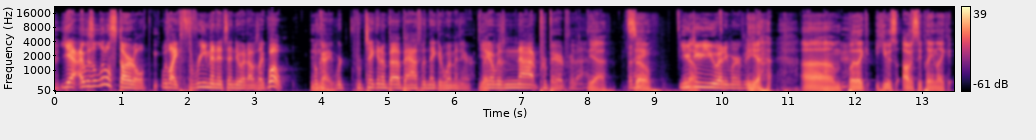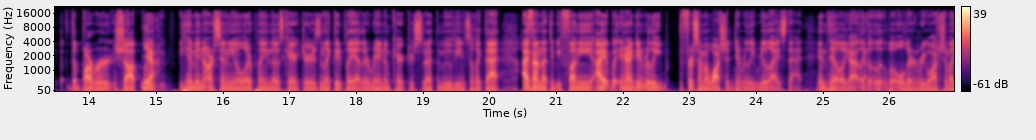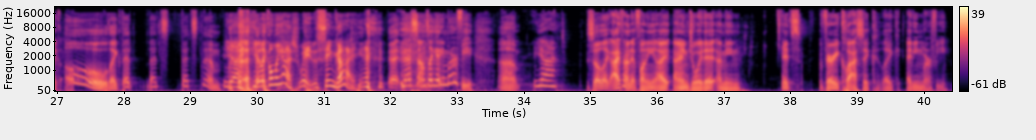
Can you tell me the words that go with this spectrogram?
Yeah, I was a little startled with like three minutes into it. I was like, "Whoa, Mhm. okay, we're we're taking a, ba- bath with naked women here." Like. I was not prepared for that. yeah. But so hey, you you, know. do you, Eddie Murphy. Yeah. Um, but like he was obviously playing like the barber shop. Like, Yeah. Him and Arsenio are playing those characters, and like they'd play other random characters throughout the movie and stuff like that. I found that to be funny. I but- and I didn't really the first time I watched it, didn't really realize that until I got like a little bit older and rewatched. I'm like, oh, like that. That's that's them. Yeah, you're like, oh my gosh, wait, the same guy. that, that sounds like Eddie Murphy. Um, yeah, so like I found it funny. I I enjoyed it. I mean, it's very classic like Eddie Murphy.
